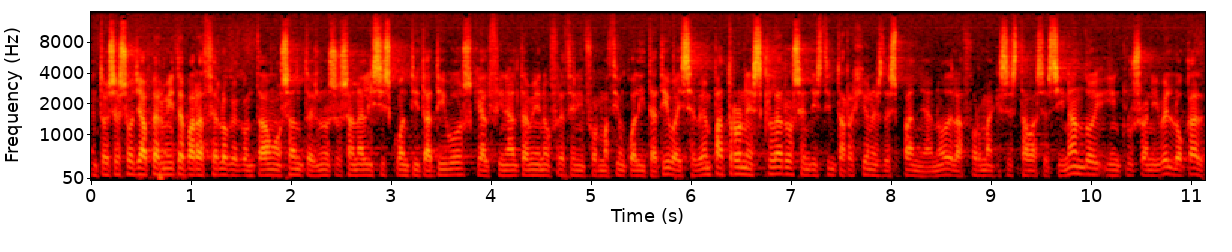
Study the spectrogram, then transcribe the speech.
Entonces eso ya permite para hacer lo que contábamos antes, ¿no? esos análisis cuantitativos que al final también ofrecen información cualitativa y se ven patrones claros en distintas regiones de España, ¿no? de la forma que se estaba asesinando incluso a nivel local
